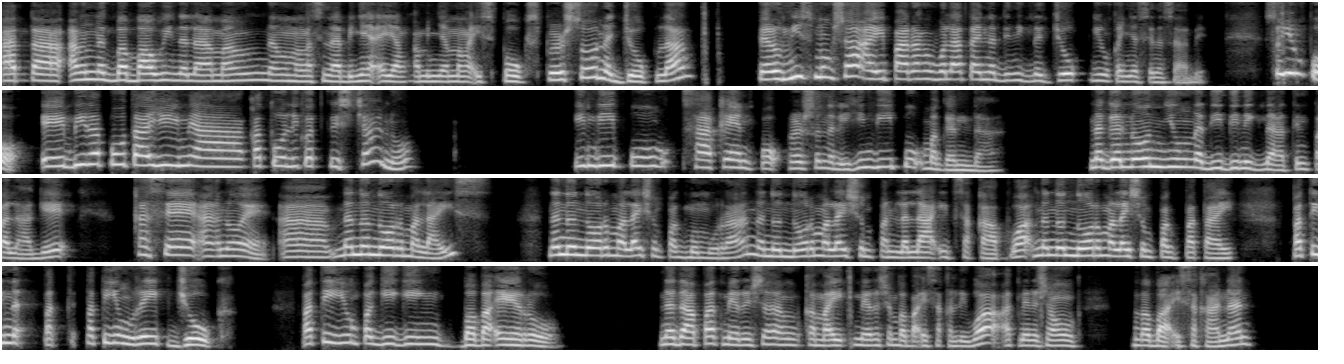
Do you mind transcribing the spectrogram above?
At ah, ang nagbabawi na lamang ng mga sinabi niya ay ang kami niya mga spokesperson na joke lang. Pero mismo siya ay parang wala tayong nadinig na joke yung kanya sinasabi. So yun po, eh bila po tayo yung ah, katoliko at kristyano, hindi po sa akin po personally, hindi po maganda na ganon yung nadidinig natin palagi. Kasi ano eh, uh, nanonormalize, nanonormalize yung pagmumura, nanonormalize yung panlalait sa kapwa, nanonormalize yung pagpatay, pati, pati, pati yung rape joke, pati yung pagiging babaero, na dapat meron siyang kamay, meron siyang babae sa kaliwa at meron siyang babae sa kanan.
